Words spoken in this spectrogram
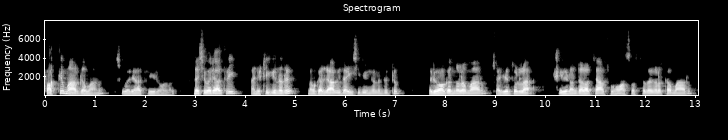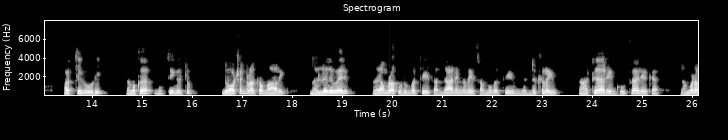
ഭക്തി മാർഗമാണ് ശിവരാത്രിയിലുള്ളത്. പിന്നെ ശിവരാത്രി അനുഷ്ഠിക്കുന്നത് നമുക്ക് എല്ലാവിധ ഐശ്വര്യങ്ങളും കിട്ടും രോഗങ്ങളും മാറും ശരീരത്തിലുള്ള ക്ഷീണം തിളച്ച അസുഖം അസ്വസ്ഥതകളൊക്കെ മാറും ഭക്തി കൂടി നമുക്ക് മുക്തി കിട്ടും ദോഷങ്ങളൊക്കെ മാറി നല്ലത് വരും. എന്നാൽ നമ്മളെ കുടുംബത്തെയും സന്താനങ്ങളെയും സമൂഹത്തെയും ബന്ധുക്കളെയും നാട്ടുകാരെയും കൂട്ടുകാരെയൊക്കെ നമ്മളെ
